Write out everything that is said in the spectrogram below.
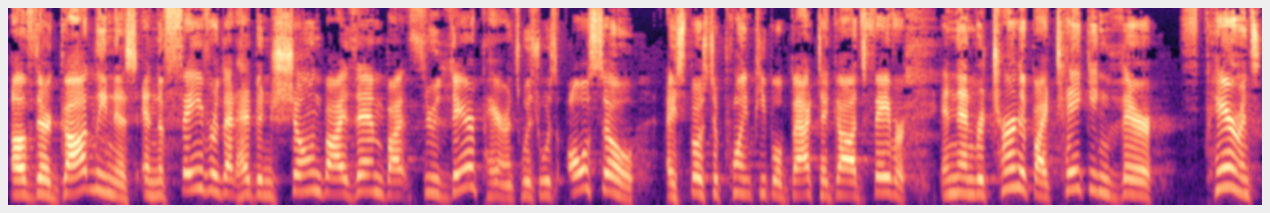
of their godliness and the favor that had been shown by them by, through their parents, which was also a, supposed to point people back to God's favor, and then return it by taking their parents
